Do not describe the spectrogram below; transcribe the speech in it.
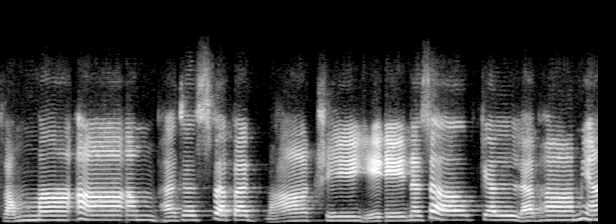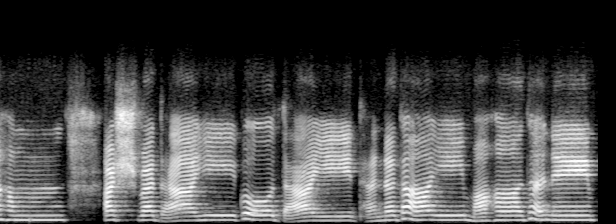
त्वं माँ भजस्व पद्माक्षी, येन सौख्यल्लभाम्यहम्। अश्वदायी, गोदायी, धनदायी, महाधने,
